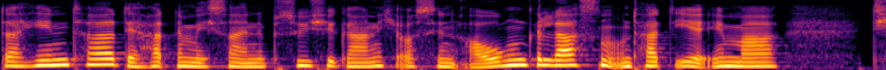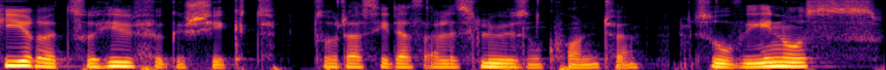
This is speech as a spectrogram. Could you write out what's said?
dahinter. Der hat nämlich seine Psyche gar nicht aus den Augen gelassen und hat ihr immer Tiere zu Hilfe geschickt, sodass sie das alles lösen konnte. So, Venus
